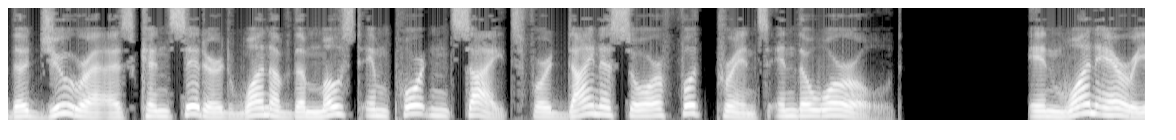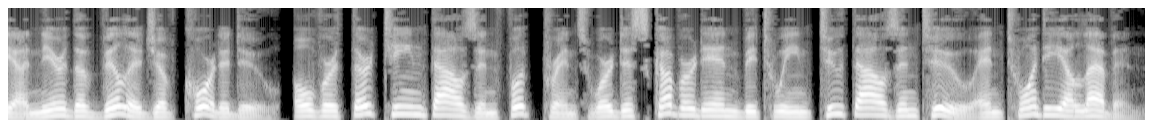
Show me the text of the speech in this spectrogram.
The Jura is considered one of the most important sites for dinosaur footprints in the world. In one area near the village of Courtedoux, over 13,000 footprints were discovered in between 2002 and 2011.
